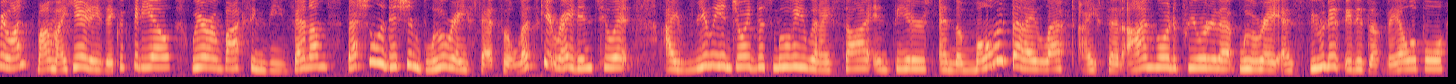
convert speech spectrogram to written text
everyone, Mama here. Today's a quick video. We are unboxing the Venom Special Edition Blu-ray set, so let's get right into it. I really enjoyed this movie when I saw it in theaters, and the moment that I left, I said I'm going to pre-order that Blu-ray as soon as it is available.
